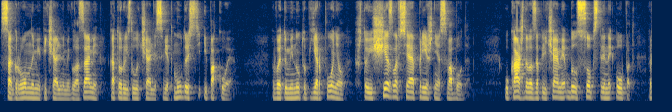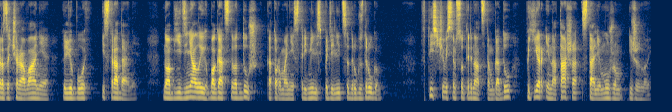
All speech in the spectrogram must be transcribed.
с огромными печальными глазами, которые излучали свет мудрости и покоя. В эту минуту Пьер понял, что исчезла вся прежняя свобода. У каждого за плечами был собственный опыт, разочарование, любовь и страдания. Но объединяло их богатство душ, которым они стремились поделиться друг с другом. В 1813 году Пьер и Наташа стали мужем и женой.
